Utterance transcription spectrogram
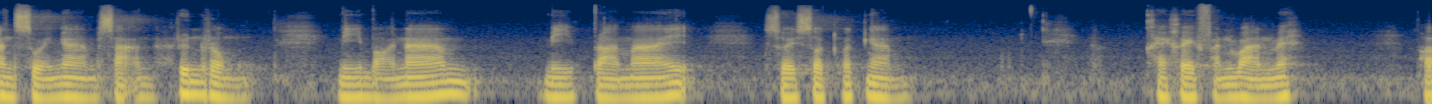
อันสวยงามสระรื่นรม มีบ่อน้ำมีปลาไม้ สวยสดงดงาม ใครเคยฝันหวานไหมพอ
